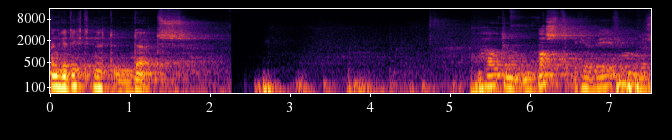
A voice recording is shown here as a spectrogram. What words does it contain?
een gedicht in het Duits. Houten bast geweven, dus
